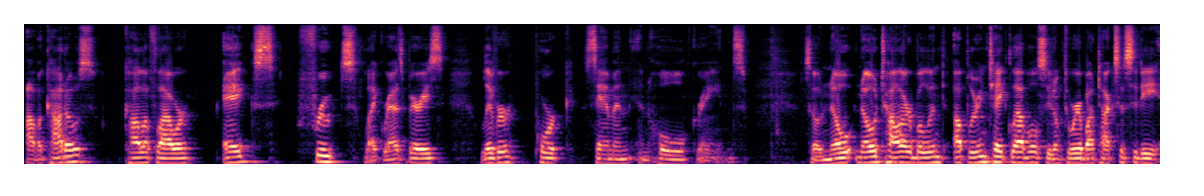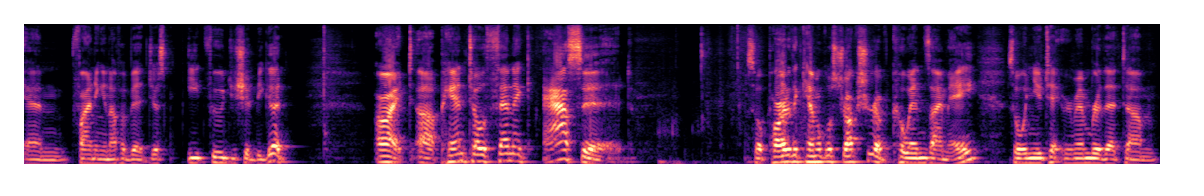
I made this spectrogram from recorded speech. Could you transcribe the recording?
Avocados, cauliflower, eggs, fruits like raspberries, liver, pork, salmon, and whole grains. So no no tolerable in, upper intake level, so you don't have to worry about toxicity and finding enough of it. Just eat food, you should be good. All right, uh, pantothenic acid. So part of the chemical structure of coenzyme A. So when you take, remember that, um,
